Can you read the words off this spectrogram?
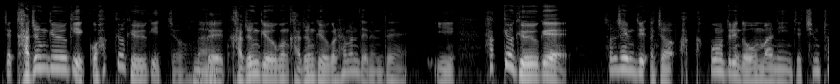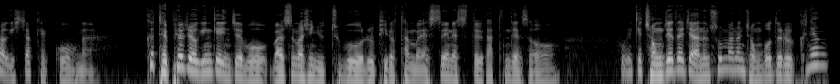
이제 가정 교육이 있고 학교 교육이 있죠. 네. 근데 가정 교육은 가정 교육을 하면 되는데 이 학교 교육에 선생님들 저 학- 학부모들이 너무 많이 이제 침투하기 시작했고 네. 그 대표적인 게 이제 뭐 말씀하신 유튜브를 비롯한 뭐 SNS들 같은 데서 뭐 이렇게 정제되지 않은 수많은 정보들을 그냥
